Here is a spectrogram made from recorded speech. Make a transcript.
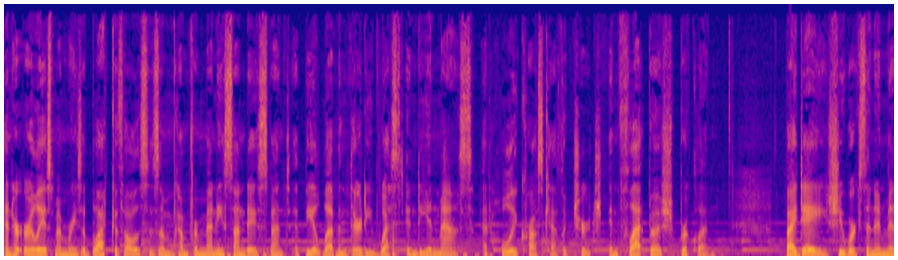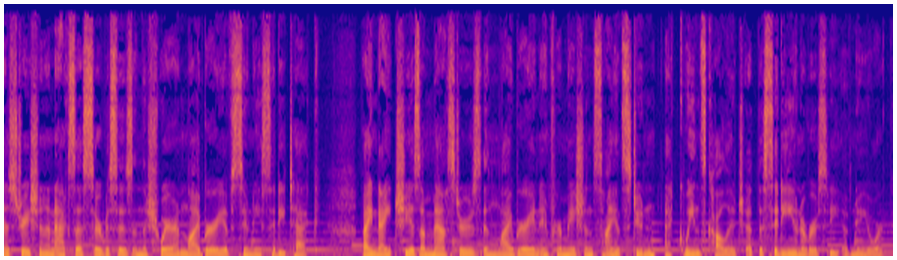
And her earliest memories of Black Catholicism come from many Sundays spent at the 1130 West Indian Mass at Holy Cross Catholic Church in Flatbush, Brooklyn. By day, she works in administration and access services in the Schwerin Library of CUNY City Tech. By night, she is a master's in library and information science student at Queens College at the City University of New York.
